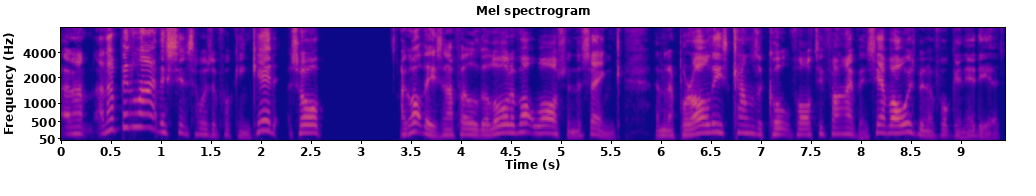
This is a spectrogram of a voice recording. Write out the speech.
and, I, and I've been like this since I was a fucking kid. So I got these and I filled a load of hot water in the sink, and then I put all these cans of Colt 45 in. See, I've always been a fucking idiot.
